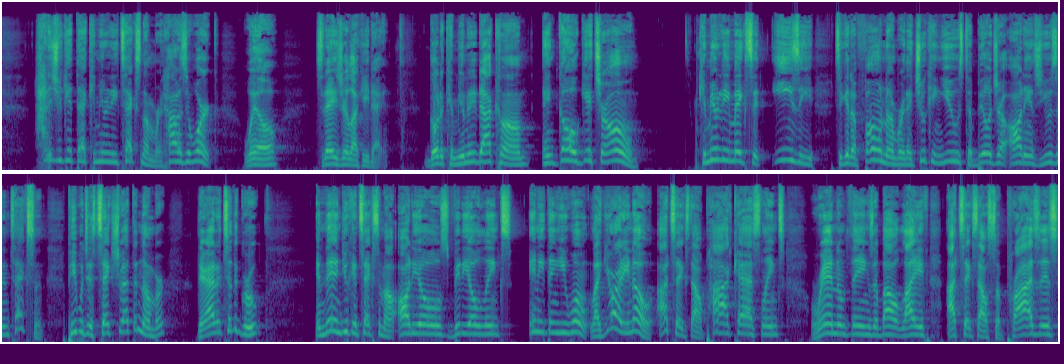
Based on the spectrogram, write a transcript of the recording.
how did you get that community text number? And how does it work? Well, today's your lucky day. Go to community.com and go get your own. Community makes it easy to get a phone number that you can use to build your audience using texting. People just text you at the number, they're added to the group, and then you can text them out audios, video links, anything you want. Like you already know, I text out podcast links, random things about life, I text out surprises,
